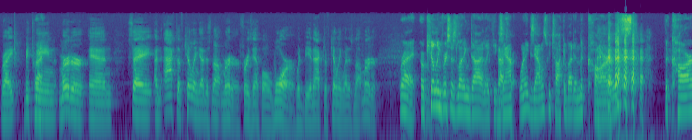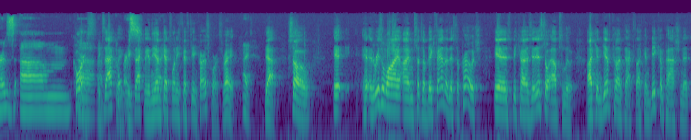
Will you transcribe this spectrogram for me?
right, between right. murder and say, an act of killing that is not murder. For example, war would be an act of killing that is not murder. Right. Or killing versus letting die. Like the example, right. one examples we talk about in the cars. The cars um, course. Uh, exactly. Course. Exactly. In the MCAT right. 2015 cars course. Right. Right. Yeah. So it, and the reason why I'm such a big fan of this approach is because it is so absolute. I can give context. I can be compassionate.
